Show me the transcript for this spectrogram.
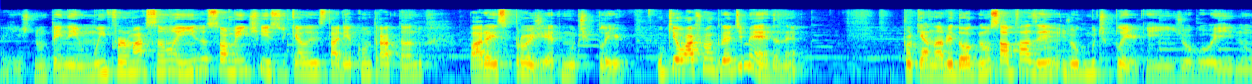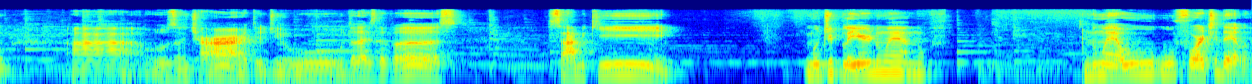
A gente não tem nenhuma informação ainda, somente isso, que ela estaria contratando para esse projeto multiplayer. O que eu acho uma grande merda, né? Porque a Naughty Dog não sabe fazer jogo multiplayer. Quem jogou aí no os Uncharted, o The Last of Us, sabe que multiplayer não é não, não é o, o, forte dela.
